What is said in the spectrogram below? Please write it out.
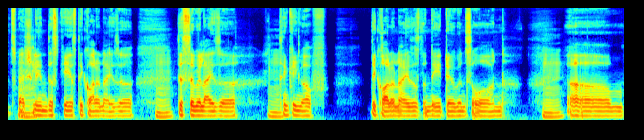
especially mm-hmm. in this case, the colonizer, the civilizer, thinking of the colonizers, the native, and so on. Um,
